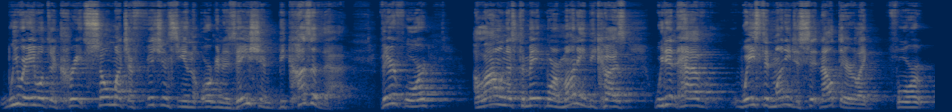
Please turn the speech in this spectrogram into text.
we were able to create so much efficiency in the organization because of that. Therefore, allowing us to make more money because we didn't have wasted money just sitting out there like for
